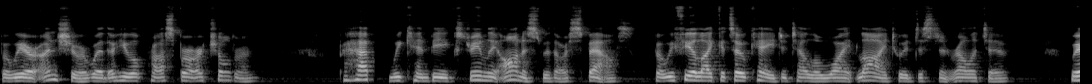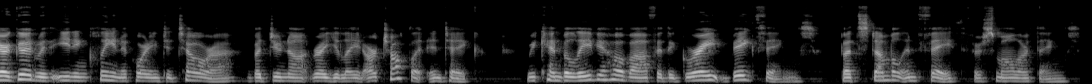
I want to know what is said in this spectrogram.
but we are unsure whether He will prosper our children. Perhaps we can be extremely honest with our spouse, but we feel like it's okay to tell a white lie to a distant relative. We are good with eating clean according to Torah, but do not regulate our chocolate intake. We can believe Jehovah for the great big things, but stumble in faith for smaller things.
